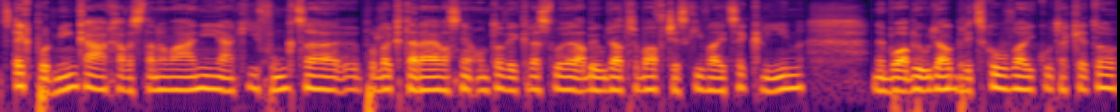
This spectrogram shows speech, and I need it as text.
v těch podmínkách a ve stanování nějaký funkce, podle které vlastně on to vykresluje, aby udělal třeba v český vlajce clean, nebo aby udělal britskou vlajku, tak je to,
